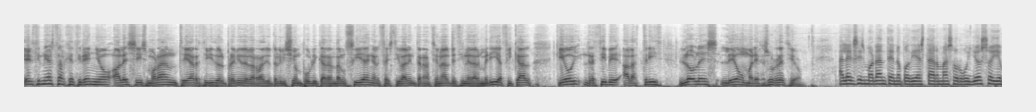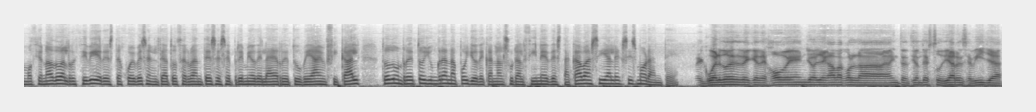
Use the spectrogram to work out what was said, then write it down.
El cineasta algecireño Alexis Morante ha recibido el premio de la Radio Televisión Pública de Andalucía en el Festival Internacional de Cine de Almería, FICAL, que hoy recibe a la actriz Loles León, María Jesús Recio. Alexis Morante no podía estar más orgulloso y emocionado al recibir este jueves en el Teatro Cervantes ese premio de la RTVA en FICAL. Todo un reto y un gran apoyo de Canal Sur al cine, destacaba así Alexis Morante. Recuerdo desde que de joven yo llegaba con la intención de estudiar en Sevilla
